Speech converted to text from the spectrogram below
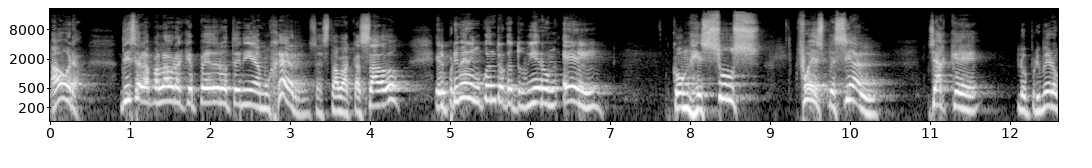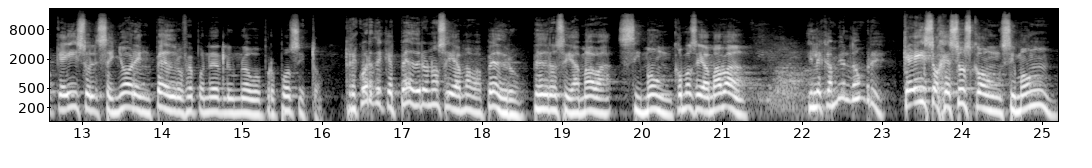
Ahora, dice la palabra que Pedro tenía mujer, o sea, estaba casado. El primer encuentro que tuvieron él con Jesús fue especial, ya que lo primero que hizo el Señor en Pedro fue ponerle un nuevo propósito. Recuerde que Pedro no se llamaba Pedro, Pedro se llamaba Simón. ¿Cómo se llamaba? Y le cambió el nombre. ¿Qué hizo Jesús con Simón?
